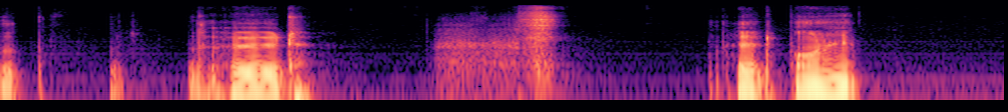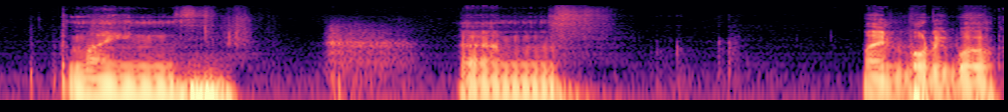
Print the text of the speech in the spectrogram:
the hood, hood bonnet, the main um, main bodywork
